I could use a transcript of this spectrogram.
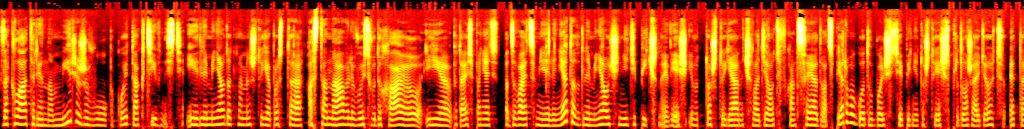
заклатеренном мире живу какой-то активности. И для меня вот этот момент, что я просто останавливаюсь, выдыхаю и пытаюсь понять, отзывается мне или нет, это для меня очень нетипичная вещь. И вот то, что я начала делать в конце 2021 года в большей степени, то, что я сейчас продолжаю делать, это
